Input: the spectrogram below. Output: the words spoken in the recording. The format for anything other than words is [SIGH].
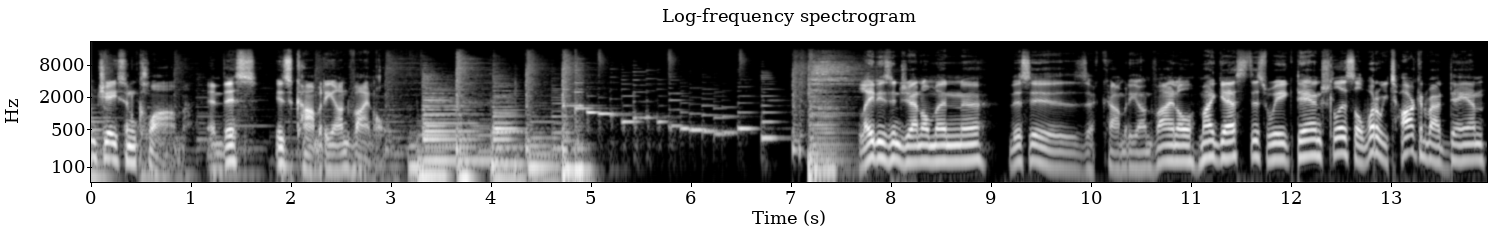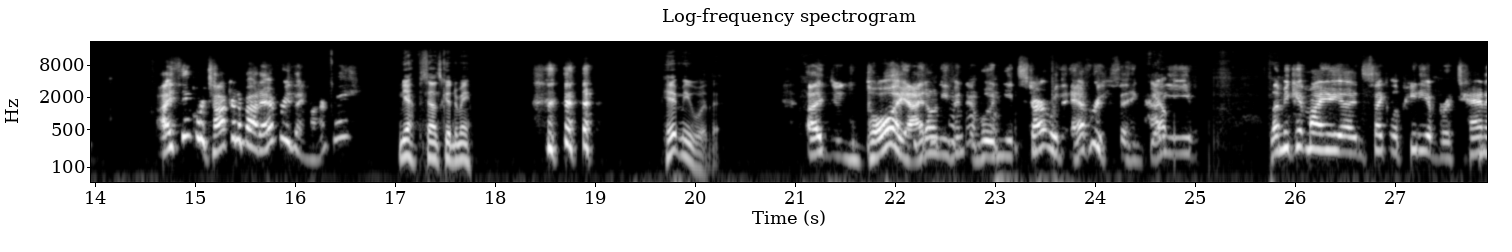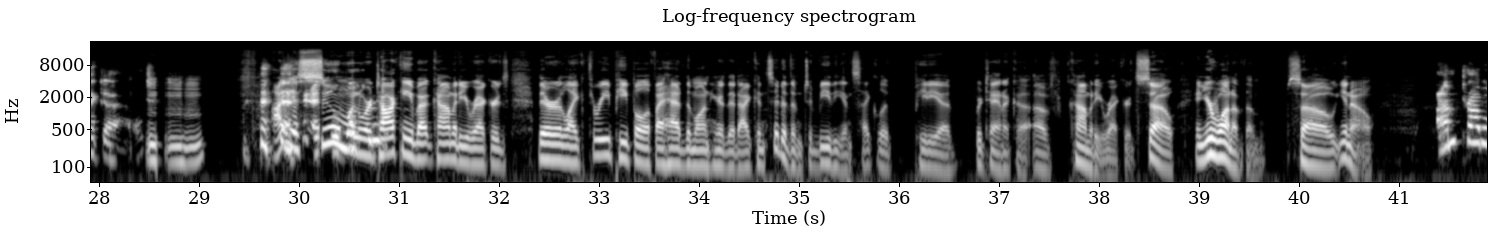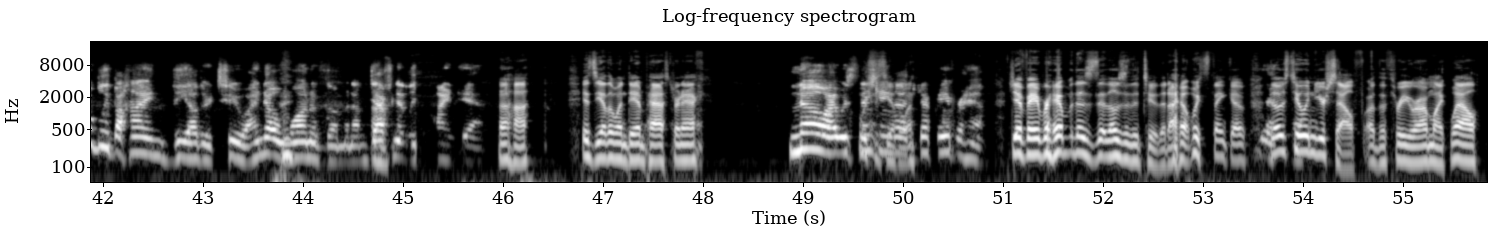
I'm Jason Klamm, and this is Comedy on Vinyl. Ladies and gentlemen, uh, this is Comedy on Vinyl. My guest this week, Dan Schlissel. What are we talking about, Dan? I think we're talking about everything, aren't we? Yeah, sounds good to me. [LAUGHS] Hit me with it. Uh, boy, I don't even. when you start with everything, how Yep. do you even? Let me get my uh, Encyclopedia Britannica out. hmm I [LAUGHS] assume when we're talking about comedy records, there are like three people, if I had them on here, that I consider them to be the Encyclopedia Britannica of comedy records. So, and you're one of them. So, you know, I'm probably behind the other two. I know [LAUGHS] one of them, and I'm definitely behind him. uh-huh. is the other one Dan Pasternak? No, I was Which is the thinking uh. Jeff Abraham. Jeff Abraham. [LAUGHS] Those, those are the two that I always think of. Yeah. Those two and yourself are the three where I'm like, well,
